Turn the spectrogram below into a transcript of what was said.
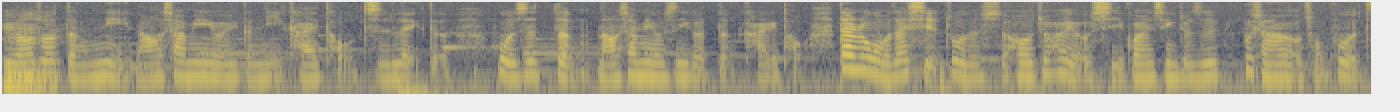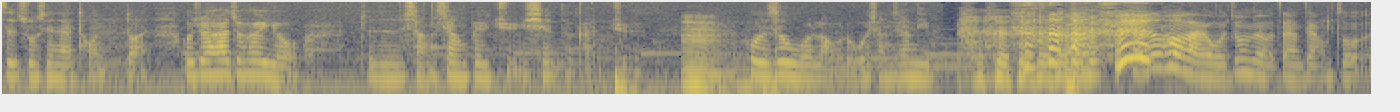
比方说等你，然后下面有一个你开头之类的，或者是等，然后下面又是一个等开头。但如果我在写作的时候，就会有习惯性，就是不想要有重复的字出现在同一段，我觉得它就会有就是想象被局限的感觉。嗯，或者是我老了，我想象力不够。反正后来我就没有这样这样做了。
